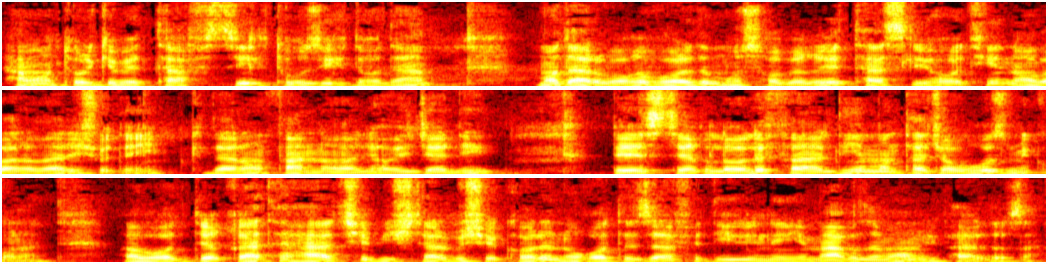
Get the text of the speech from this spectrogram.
همانطور که به تفصیل توضیح دادم ما در واقع وارد مسابقه تسلیحاتی نابرابری شده ایم که در آن فناوری های جدید به استقلال فردیمان تجاوز می کند و با دقت هرچه بیشتر به شکار نقاط ضعف دیرینه مغز ما می‌پردازند.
